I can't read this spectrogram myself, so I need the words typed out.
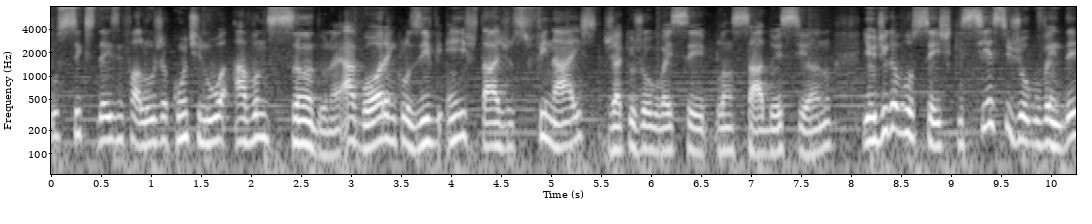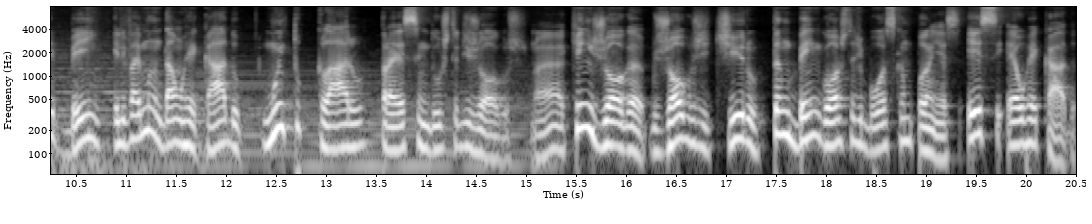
o Six Days in Fallujah continua avançando, né? Agora, inclusive, em estágios finais, já que o jogo vai ser lançado esse ano. E eu digo a vocês que se esse jogo vender bem, ele vai mandar um recado muito claro para essa indústria de jogos. Né? Quem joga jogos de tiro também gosta de boas campanhas. Esse é o recado.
